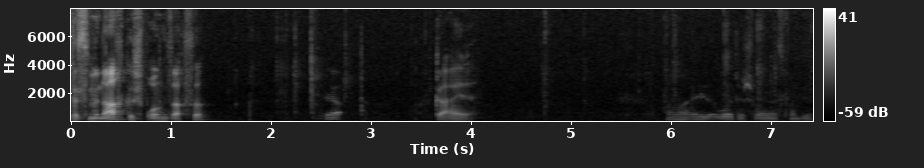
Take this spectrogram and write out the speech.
Bist du mir nachgesprungen, sagst du? ja, Geil. aber erotisch war das von dir.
